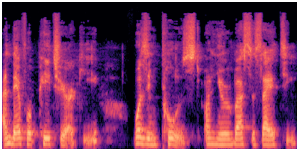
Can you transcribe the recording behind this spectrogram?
and therefore patriarchy was imposed on Yoruba society.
